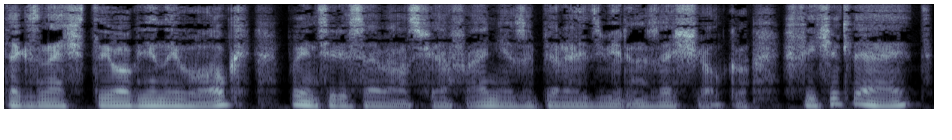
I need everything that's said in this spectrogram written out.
«Так значит, ты огненный волк?» — поинтересовалась Феофания, запирая дверь на защелку. «Впечатляет».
